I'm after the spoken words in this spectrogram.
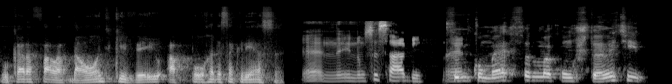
o cara fala da onde que veio a porra dessa criança. É, nem- não se sabe. O né? filme começa numa constante,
